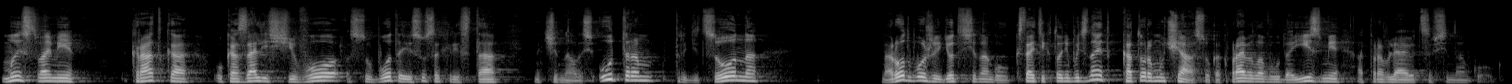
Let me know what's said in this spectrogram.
мы с вами кратко указали, с чего суббота Иисуса Христа начиналась. Утром традиционно народ Божий идет в синагогу. Кстати, кто-нибудь знает, к которому часу, как правило, в иудаизме отправляются в синагогу?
